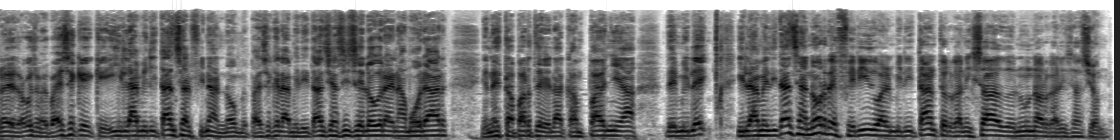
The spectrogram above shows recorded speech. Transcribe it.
no es otra cosa. Me parece que, que- y la militancia al final, ¿no? Me parece que la militancia sí se logra enamorar en esta parte de la campaña de Milei. Y la militancia no referido al militante organizado en una organización.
